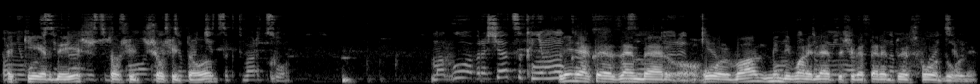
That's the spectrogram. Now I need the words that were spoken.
Egy kérdés Sositól. Lényeg, hogy az ember hol van, mindig van egy lehetőség a teremtőhöz fordulni.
